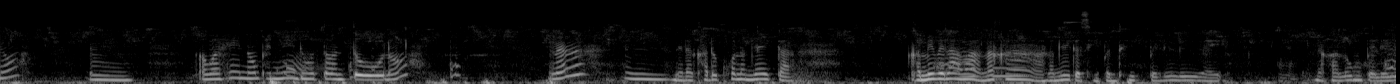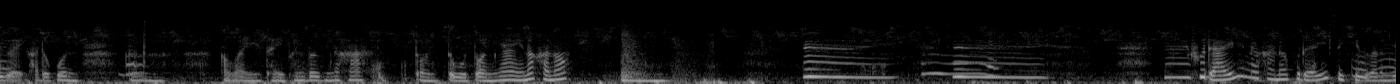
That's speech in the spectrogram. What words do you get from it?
เนาะอืมเอาไว้ให้น้องเพนนี่ดูตอนโตเนาะนะอืมนี่แหละค่ะทุกคนลำไยกะเขามีเวลาว่างนะคะลำไยกะสีบันทึกไปเรื่อยๆนะคะลงไปเรื่อยๆค่ะทุกคนเออเอาไว้ไทยเพิ่นเบิ่งนะคะ ตอนตูตอนง่ายเนาะค่ะเนาะอืมเอ้ยเอ้ยเอ้ย ผู้ใดนะคะเนาะผู้ใดสิคิดว่าลำไย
